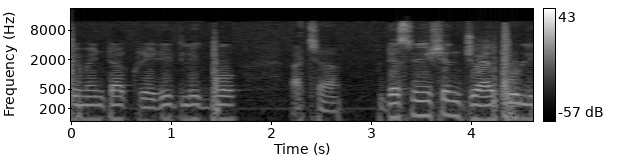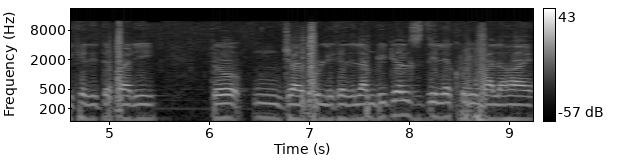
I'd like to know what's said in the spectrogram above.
পেমেন্টটা ক্রেডিট লিখব। আচ্ছা ডেস্টিনেশন জয়পুর লিখে দিতে পারি। তো জয়পুর লিখে দিলাম। ডিটেলস দিলে খুবই ভালো হয়।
